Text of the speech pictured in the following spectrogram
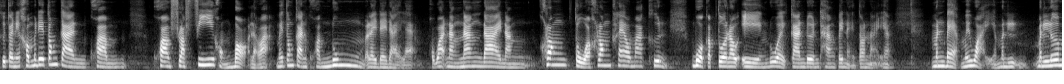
คือตอนนี้เขาไม่ได้ต้องการความ ความฟลัฟฟี่ของเบาะแล้วอะไม่ต้องการความนุ่มอะไรใด ๆ แล้ว เพราะว่านางนั่งได้นางคล่องตัวคล่องแคล่วมากขึ้น บวกกับตัวเราเองด้วยการเดินทางไปไหนตอนไหนอะมันแบกไม่ไหวอะมันมันเริ่ม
